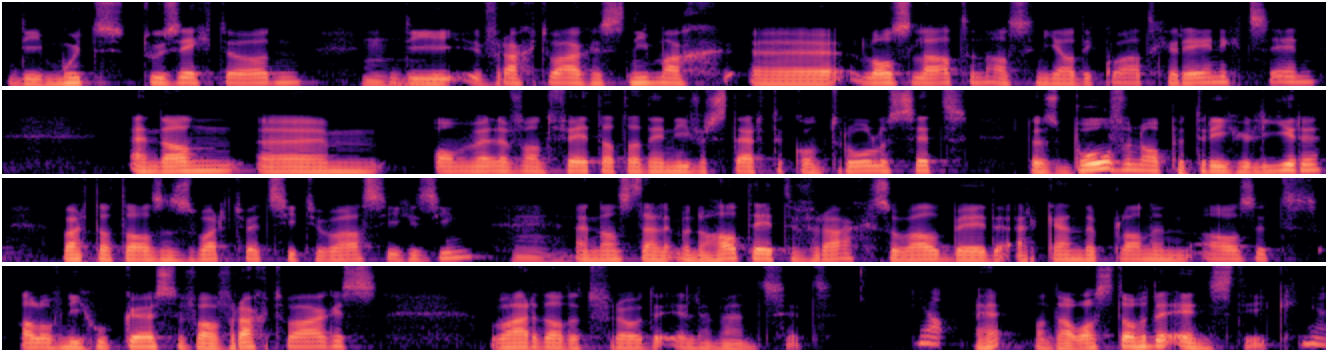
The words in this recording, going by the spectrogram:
die moet toezicht houden, Mhm. die vrachtwagens niet mag eh, loslaten als ze niet adequaat gereinigd zijn. En dan, ehm, omwille van het feit dat dat in die versterkte controles zit, dus bovenop het reguliere, werd dat als een zwart-wit situatie gezien. Mhm. En dan stel ik me nog altijd de vraag, zowel bij de erkende plannen als het al of niet goed kuisen van vrachtwagens, waar dat het fraude-element zit. Ja. Hè? Want dat was toch de insteek. Ja.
